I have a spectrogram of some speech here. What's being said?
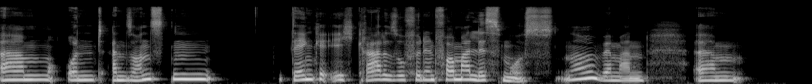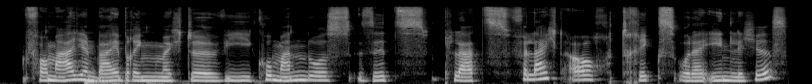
Ähm, und ansonsten denke ich gerade so für den Formalismus, ne? wenn man ähm, Formalien beibringen möchte, wie Kommandos, Sitz, Platz, vielleicht auch Tricks oder ähnliches,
